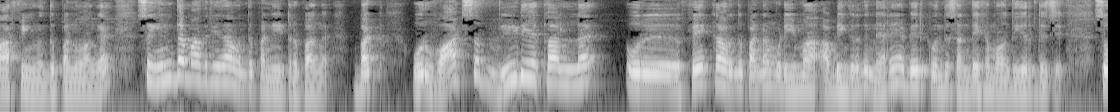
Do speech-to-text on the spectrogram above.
மார்ஃபிங் வந்து பண்ணுவாங்க. ஸோ இந்த மாதிரி தான் வந்து பண்ணிகிட்டு இருப்பாங்க. பட் ஒரு வாட்ஸ்அப் வீடியோ காலில் ஒரு ஃபேக்காக வந்து பண்ண முடியுமா அப்படிங்கிறது நிறைய பேருக்கு வந்து சந்தேகமாக வந்து இருந்துச்சு. ஸோ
